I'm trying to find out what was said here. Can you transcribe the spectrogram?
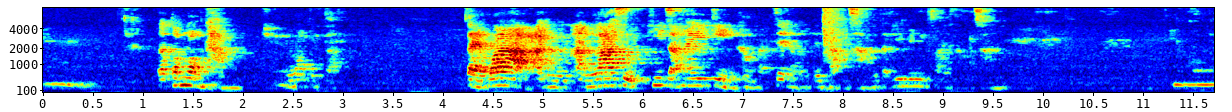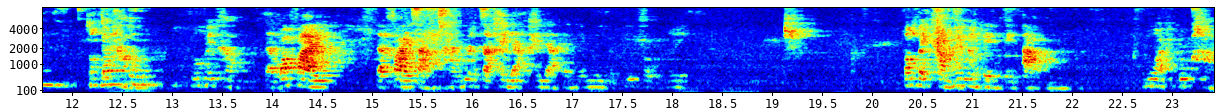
อืมแล้วต้องลองทำแล้วลองไปตัดแต่ว่าอันอันล่าสุดที่จะให้กิ่งทำบัตเจ็ตอะมันเป็นสามชั้น แต่ที่ไม่มีไฟสามชั้น ต้องไปทำต้องไปทำแต่ว่าไฟ แต่ไฟสามชั้นมันจะขยับขยับอย่างนี้มีแบบที่ส่งให้ต้องไปทำให้มันเป็นไปตามนวดลูกค้า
